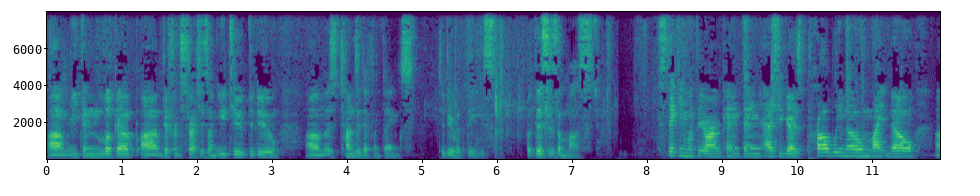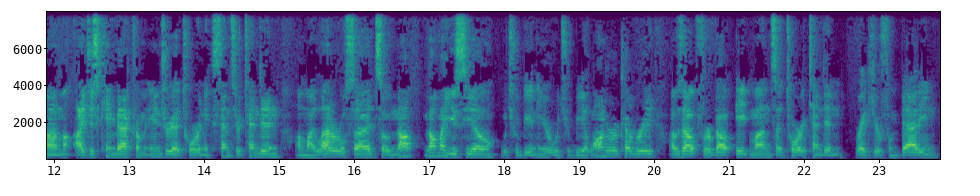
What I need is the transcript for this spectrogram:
Um, you can look up um, different stretches on YouTube to do. Um, there's tons of different things to do with these, but this is a must. Sticking with the arm pain thing, as you guys probably know, might know, um, I just came back from an injury. I tore an extensor tendon on my lateral side, so not, not my UCL, which would be in here, which would be a longer recovery. I was out for about eight months. I tore a tendon right here from batting,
